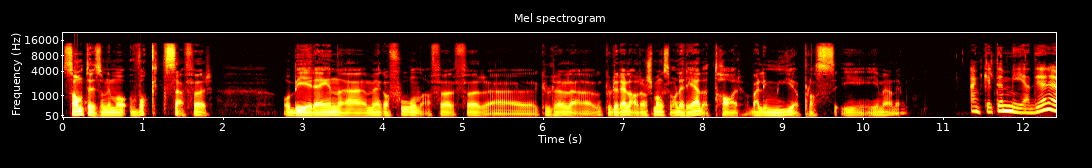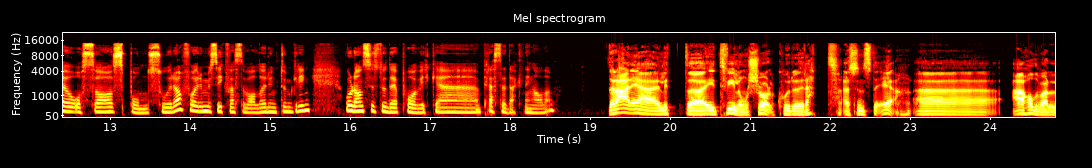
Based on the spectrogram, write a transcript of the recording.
samtidig som de må vokte seg for å bli rene megafoner for, for uh, kulturelle, kulturelle arrangement som allerede tar veldig mye plass i, i media. Enkelte medier er jo også sponsorer for musikkfestivaler rundt omkring. Hvordan syns du det påvirker pressedekninga av dem? Det der er jeg litt uh, i tvil om sjøl, hvor rett jeg syns det er. Uh, jeg hadde vel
